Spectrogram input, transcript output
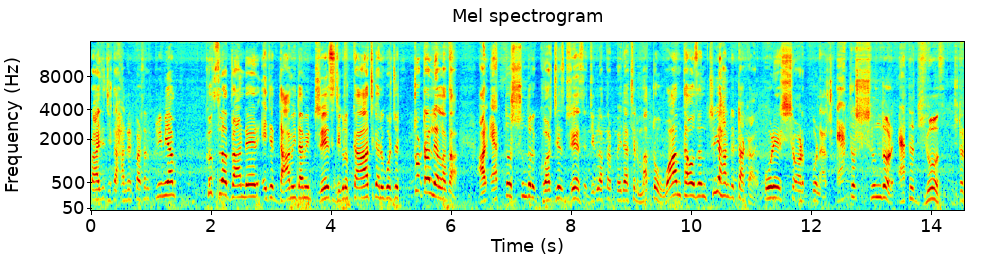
প্রাইজে যেটা হান্ড্রেড পার্সেন্ট প্রিমিয়াম খুচরা ব্র্যান্ডের এই যে দামি দামি ড্রেস যেগুলো কাজ কারুকার্য টোটালি আলাদা। আর এত সুন্দর গর্জেস ড্রেস যেগুলো আপনারা পেয়ে যাচ্ছেন মাত্র ওয়ান থাউজেন্ড থ্রি হান্ড্রেড টাকায়। ওরে সর্বনাশ, এত সুন্দর, এত জোস, যেটা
